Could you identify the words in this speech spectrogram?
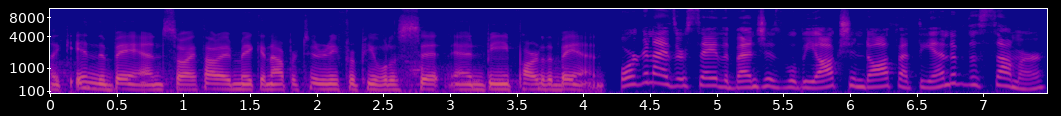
like in the band, so I thought I'd make an opportunity for people to sit and be part of the band. Organizers say the benches will be auctioned off at the end of the summer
